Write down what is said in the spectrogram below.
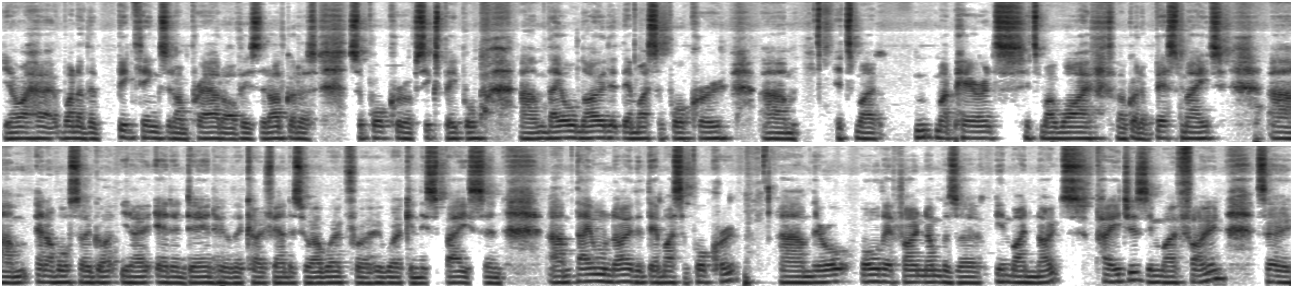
you know I have one of the big things that I'm proud of is that I've got a support crew of six people. Um, they all know that they're my support crew. Um, it's my my parents, it's my wife. I've got a best mate, um, and I've also got you know Ed and Dan, who are the co-founders who I work for, who work in this space, and um, they all know that they're my support crew. Um, they're all, all their phone numbers are in my notes pages in my phone. So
